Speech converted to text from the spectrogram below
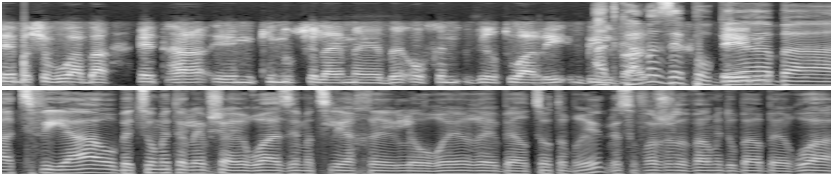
אה, בשבוע הבא, את הכינוס שלהם באופן וירטואלי בלבד. עד כמה זה פוגע בצפייה או בתשומת הלב שהאירוע הזה מצליח לעורר בארצות הברית? בסופו של דבר מדובר באירוע...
